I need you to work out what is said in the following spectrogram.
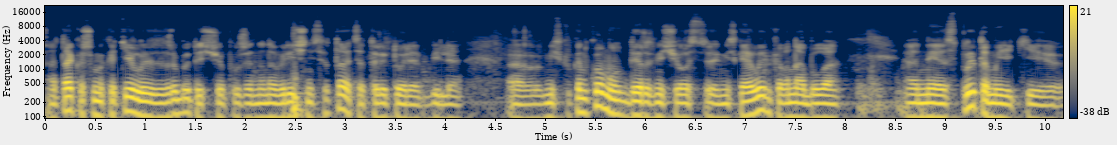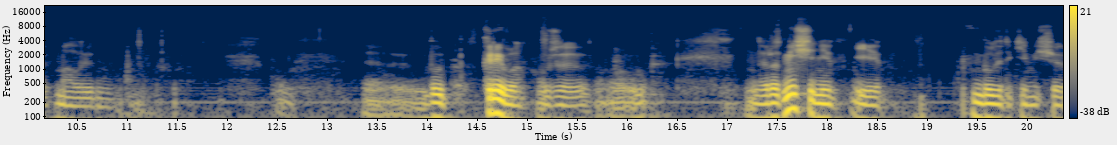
А також ми хотіли зробити, щоб уже на новорічні свята ця територія біля е, міськвиконкому, де розміщувалася міська ялинка, вона була е, не з плитами, які мали е, були криво вже розміщені і були такими, що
